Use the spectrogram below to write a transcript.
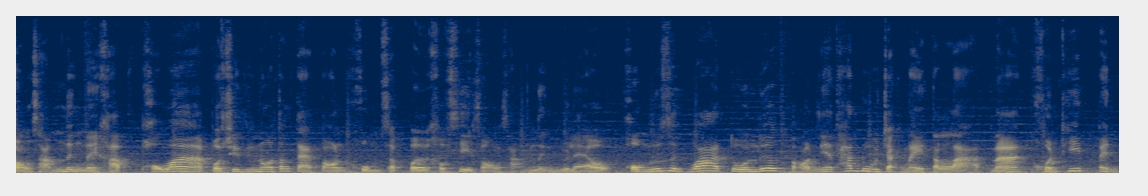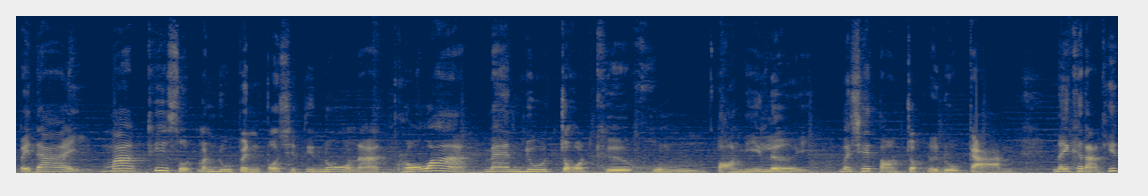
4-2-3-1 เลยครับ เพราะว่าโปเชติโนตั้งแต่ตอนคุมสเปอร์เขา4-2-3-1 อยู่แล้ว ผมรู้สึกว่าตัวเลือกตอนเนี้ยถ้าดูจากในตลาดนะ คนที่เป็นไปได้มากที่สุดมันดูเป็นโปเชติโนนะ เพราะว่าแมนยูโจทย์คือคุมตอนนี้เลย ไม่ใช่ตอนจบฤดูกาลในขณะที่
